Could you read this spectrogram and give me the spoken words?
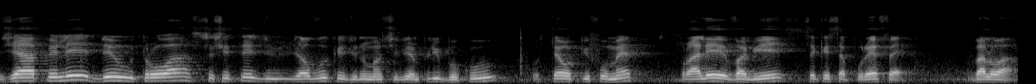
J'ai appelé deux ou trois sociétés, j'avoue que je ne m'en souviens plus beaucoup, c'était au pifomètre, pour aller évaluer ce que ça pourrait faire, valoir.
